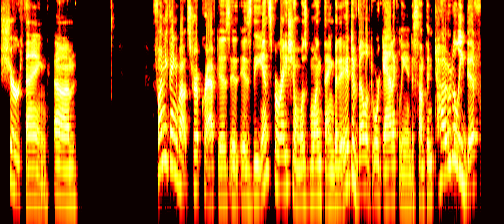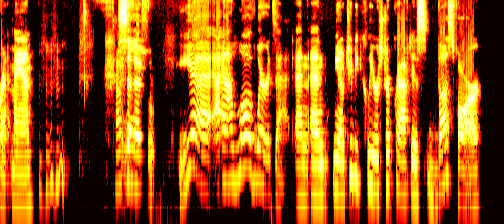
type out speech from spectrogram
sure thing. Um, funny thing about stripcraft is, is, is the inspiration was one thing, but it, it developed organically into something totally different, man. so works. Yeah, and I love where it's at. And and you know, to be clear, stripcraft is thus far.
